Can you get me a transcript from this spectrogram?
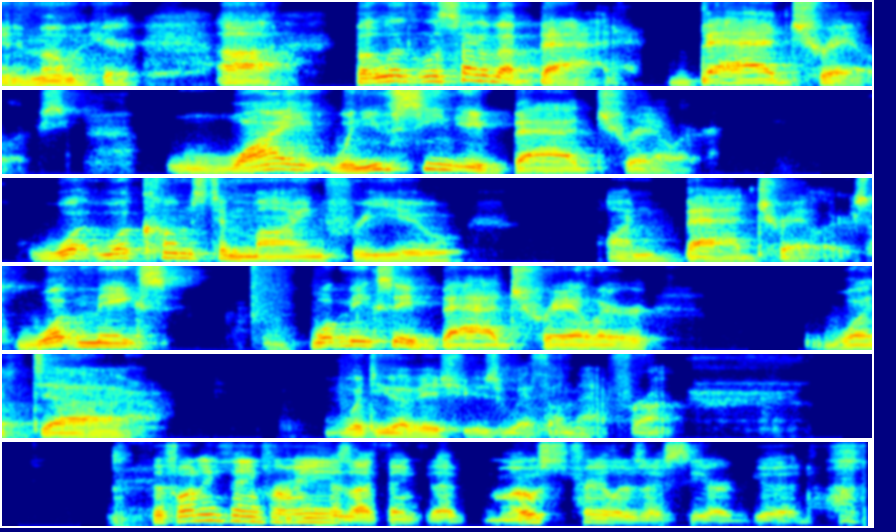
in a moment here. Uh, but let, let's talk about bad, bad trailers. Why, when you've seen a bad trailer, what, what comes to mind for you on bad trailers? What makes, what makes a bad trailer? What, uh, what do you have issues with on that front? The funny thing for me is I think that most trailers I see are good.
